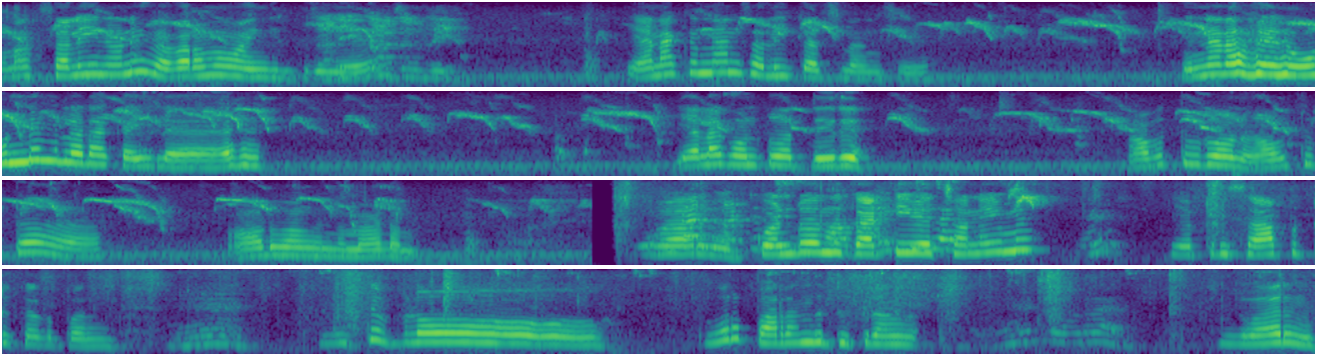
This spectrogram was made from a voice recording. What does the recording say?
உனக்கு சளினோடனே விவரமாக வாங்கியிருக்கிறியே. எனக்கு தான் சளி காய்ச்சல் இருந்துச்சு என்னடா ஒன்றும் இல்லைடா கையில். இலை கொண்டு வர திரு. அவுத்து விடுவானு. அவுத்துட்டா ஆடுவாங்க இந்த மேடம். பாருங்க கொண்டு வந்து கட்டி வச்சோனையுமே எப்படி சாப்பிட்டுக்கிறது பாருங்க. இது இவ்வளோ தூரம் பறந்துட்டு இருக்கிறாங்க இங்கே பாருங்க.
